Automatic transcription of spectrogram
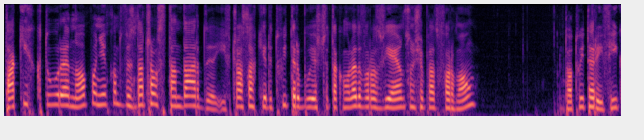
takich, które no, poniekąd wyznaczał standardy i w czasach, kiedy Twitter był jeszcze taką ledwo rozwijającą się platformą, to Twitterific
